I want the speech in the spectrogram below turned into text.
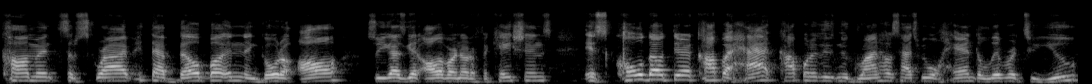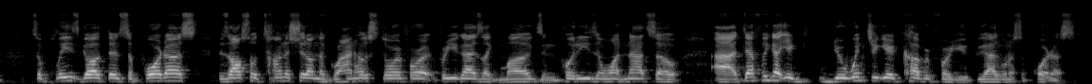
comment, subscribe, hit that bell button, and go to all so you guys get all of our notifications. It's cold out there. Cop a hat. Cop one of these new Grindhouse hats. We will hand deliver it to you. So please go out there and support us. There's also a ton of shit on the Grindhouse store for for you guys, like mugs and hoodies and whatnot. So uh, definitely got your your winter gear covered for you if you guys want to support us.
